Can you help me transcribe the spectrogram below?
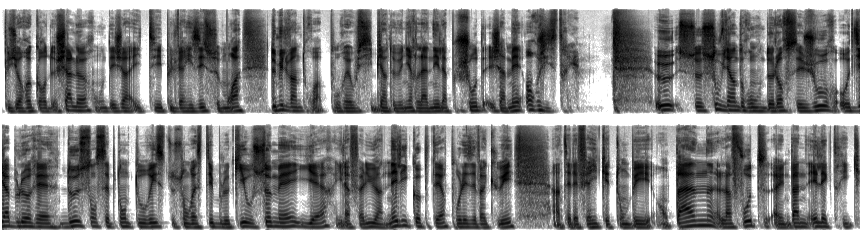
Plusieurs records de chaleur ont déjà été pulvérisés ce mois. 2023 pourrait aussi bien devenir l'année la plus chaude jamais enregistrée. Eux se souviendront de leur séjour au Diableret. 270 touristes sont restés bloqués au sommet hier. Il a fallu un hélicoptère pour les évacuer. Un téléphérique est tombé en panne. La faute à une panne électrique.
